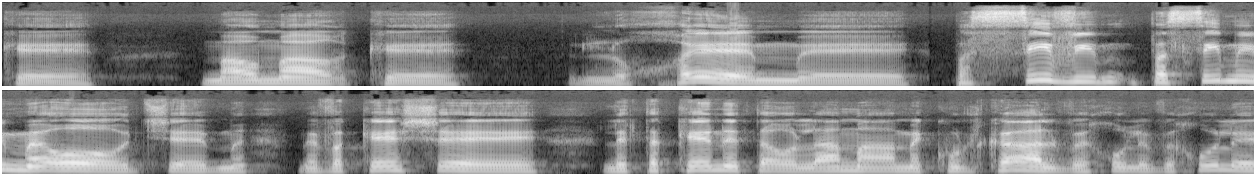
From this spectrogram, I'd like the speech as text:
כמה אומר, כלוחם אה, פסיבי, פסימי מאוד, שמבקש לתקן את העולם המקולקל וכולי וכולי,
